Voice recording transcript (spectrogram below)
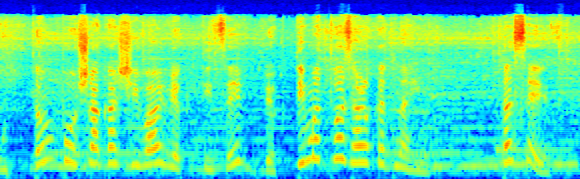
उत्तम पोशाखाशिवाय व्यक्तीचे व्यक्तिमत्व झळकत नाही. तसेच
